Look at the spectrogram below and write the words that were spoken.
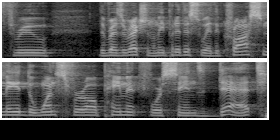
through the resurrection. Let me put it this way the cross made the once for all payment for sin's debt,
